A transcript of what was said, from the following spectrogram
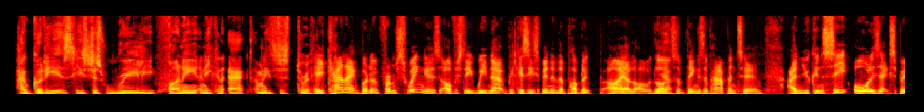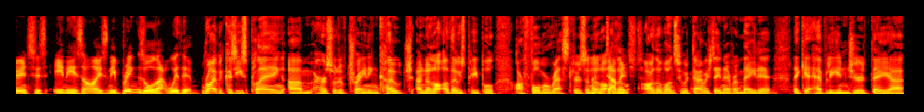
how good he is. He's just really funny and he can act. I mean, he's just terrific. He can act, but uh, from Swingers, obviously, we know because he's been in the public eye a lot. Lots Yeah. of things have happened to him, and you can see all his experiences in his eyes, and he brings all that with him. Right, because he's playing um, her sort of training coach, and a lot of those people are former wrestlers, and, a And lot damaged. of them are the ones who are damaged. They never made it. They get heavily injured. They uh,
